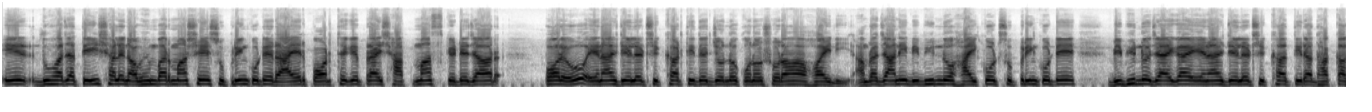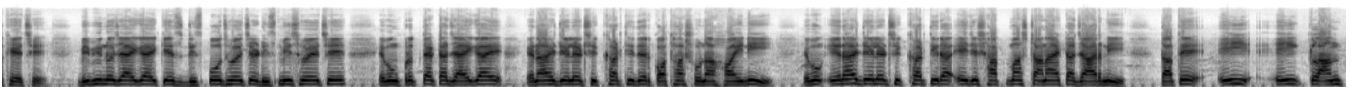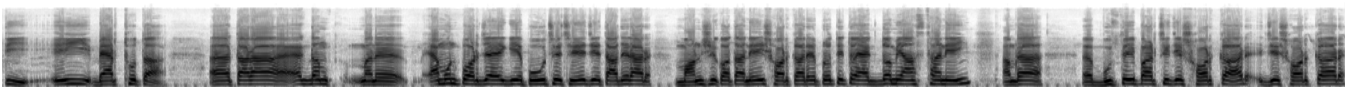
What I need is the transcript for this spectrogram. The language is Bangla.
এর দু হাজার তেইশ সালে নভেম্বর মাসে সুপ্রিম কোর্টের রায়ের পর থেকে প্রায় সাত মাস কেটে যাওয়ার পরেও এনআইডিএলের শিক্ষার্থীদের জন্য কোনো সুরাহা হয়নি। আমরা জানি বিভিন্ন হাইকোর্ট, সুপ্রিম কোর্টে বিভিন্ন জায়গায় এনআইডিএলের শিক্ষার্থীরা ধাক্কা খেয়েছে। বিভিন্ন জায়গায় কেস ডিসপোজ হয়েছে, ডিসমিস হয়েছে এবং প্রত্যেকটা জায়গায় এনআইডিএলের শিক্ষার্থীদের কথা শোনা হয়নি এবং এনআইডিএলের শিক্ষার্থীরা এই যে সাত মাস টানা একটা জার্নি, তাতে এই এই ক্লান্তি, এই ব্যর্থতা তারা একদম মানে এমন পর্যায়ে গিয়ে পৌঁছেছে যে তাদের আর মানসিকতা নেই, সরকারের প্রতি তো একদমই আস্থা নেই। আমরা বুঝতেই পারছি যে সরকার যে সরকার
